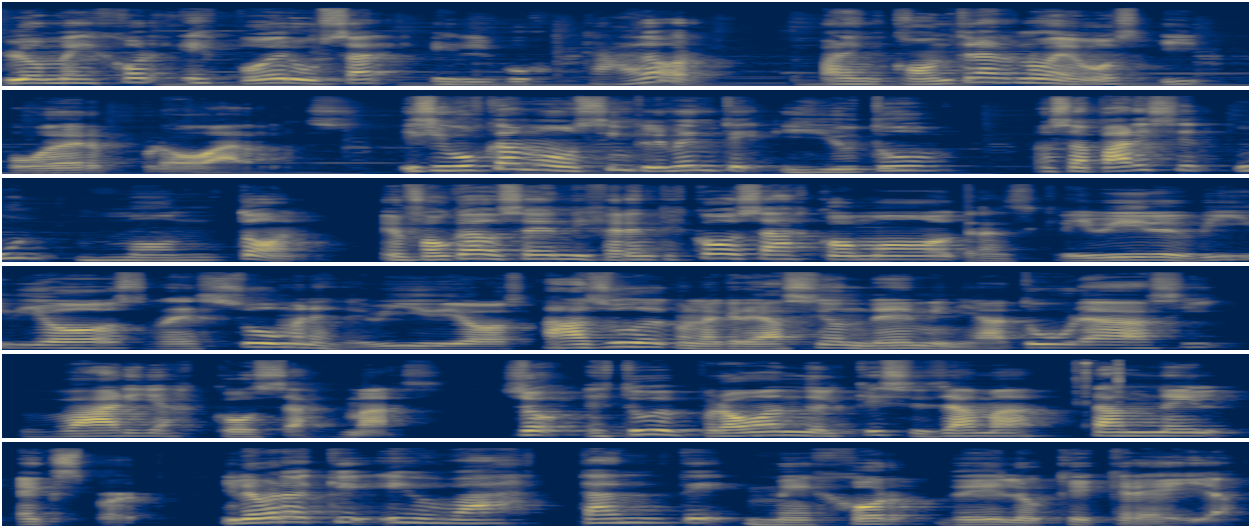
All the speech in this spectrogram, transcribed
lo mejor es poder usar el buscador para encontrar nuevos y poder probarlos. Y si buscamos simplemente YouTube, nos aparecen un montón, enfocados en diferentes cosas como transcribir vídeos, resúmenes de vídeos, ayuda con la creación de miniaturas y varias cosas más. Yo estuve probando el que se llama Thumbnail Expert y la verdad que es bastante mejor de lo que creía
